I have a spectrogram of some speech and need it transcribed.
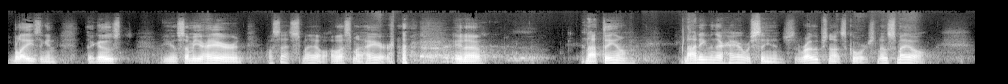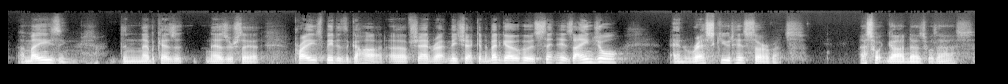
blazing, and there goes, you know, some of your hair. And what's that smell? Oh, that's my hair. you know, not them. Not even their hair was singed. The robe's not scorched. No smell. Amazing. Then Nebuchadnezzar said, Praise be to the God of Shadrach, Meshach, and Abednego, who has sent his angel and rescued his servants. That's what God does with us.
